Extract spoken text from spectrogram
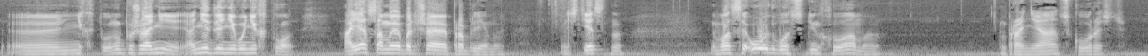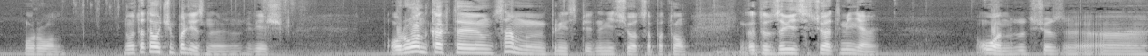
э, никто. Ну, потому что они, они для него никто. А я самая большая проблема. Естественно. 20, о, 21 хлама. Броня, скорость, урон. Ну, вот это очень полезная вещь. Урон как-то сам, в принципе, нанесется потом. Тут зависит все от меня. О, ну тут еще... Э,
